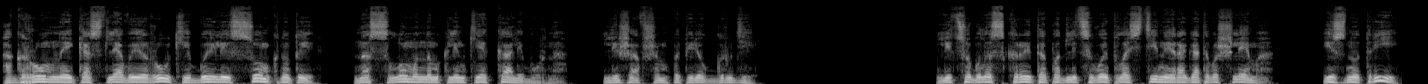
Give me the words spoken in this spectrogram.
Огромные костлявые руки были сомкнуты на сломанном клинке калибурна, лежавшем поперек груди. Лицо было скрыто под лицевой пластиной рогатого шлема. Изнутри,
